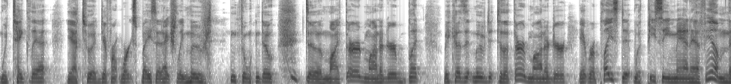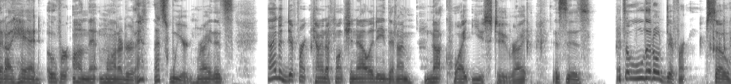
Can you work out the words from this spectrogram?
would take that, yeah, to a different workspace. It actually moved the window to my third monitor, but because it moved it to the third monitor, it replaced it with PCManFM that I had over on that monitor. That, that's weird, right? It's kind of different kind of functionality that I'm not quite used to, right? This is, it's a little different. So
